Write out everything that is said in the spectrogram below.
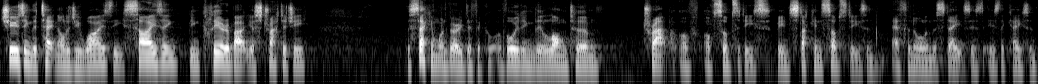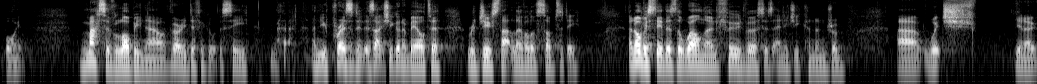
choosing the technology wisely, sizing, being clear about your strategy. The second one, very difficult, avoiding the long-term trap of, of subsidies, being stuck in subsidies, and ethanol in the States is, is the case in point. Massive lobby now, very difficult to see a new president is actually going to be able to reduce that level of subsidy. And obviously there's the well-known food versus energy conundrum, uh, which, you know,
